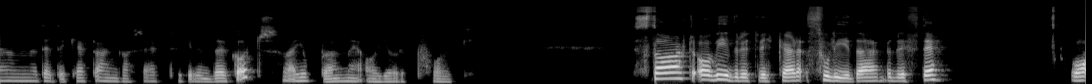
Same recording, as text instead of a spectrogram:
en dedikert og engasjert gründercoach. Og jeg jobber med å hjelpe folk Start og videreutvikle solide bedrifter. Og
